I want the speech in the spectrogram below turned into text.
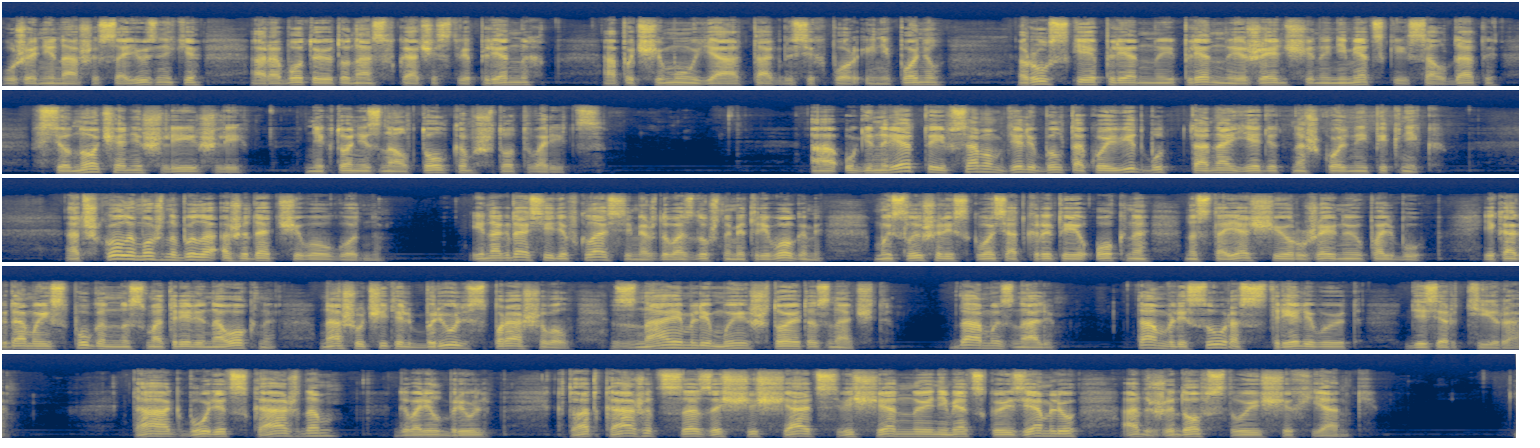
уже не наши союзники, а работают у нас в качестве пленных, а почему я так до сих пор и не понял, русские пленные, пленные женщины, немецкие солдаты, всю ночь они шли и шли. Никто не знал толком, что творится. А у Генретты и в самом деле был такой вид, будто она едет на школьный пикник. От школы можно было ожидать чего угодно. Иногда, сидя в классе между воздушными тревогами, мы слышали сквозь открытые окна настоящую ружейную пальбу. И когда мы испуганно смотрели на окна, наш учитель Брюль спрашивал, знаем ли мы, что это значит. Да, мы знали. Там в лесу расстреливают дезертира. «Так будет с каждым», — говорил Брюль, — «кто откажется защищать священную немецкую землю от жидовствующих янки».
